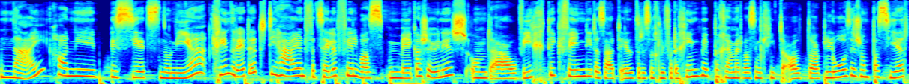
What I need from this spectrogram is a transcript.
Nein, habe ich bis jetzt noch nie. Die Kinder reden die und erzählen viel, was mega schön ist und auch wichtig finde dass auch die Eltern so ein bisschen von den Kindern mitbekommen, was im Kinderalltag los ist und passiert.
